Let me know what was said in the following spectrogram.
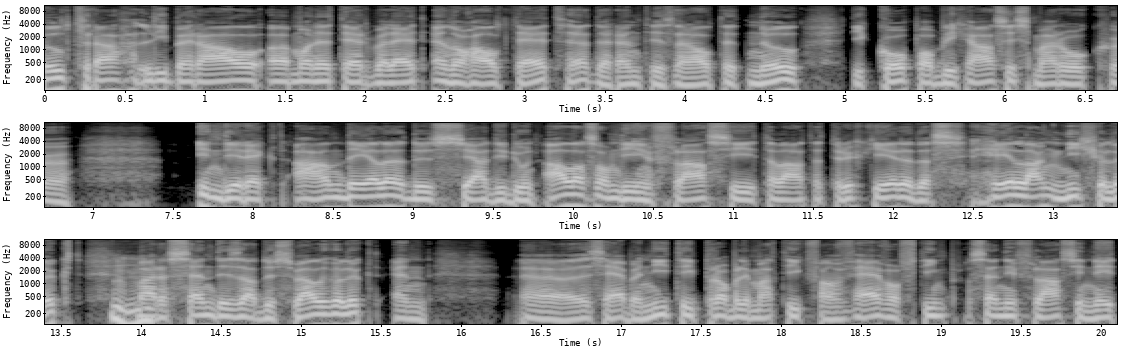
ultraliberaal uh, monetair beleid en nog altijd, hè, de rente is er altijd nul, die koopobligaties, maar ook uh, indirect aandelen. Dus ja, die doen alles om die inflatie te laten terugkeren. Dat is heel lang niet gelukt, mm -hmm. maar recent is dat dus wel gelukt. En uh, zij hebben niet die problematiek van 5 of 10 procent inflatie, nee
